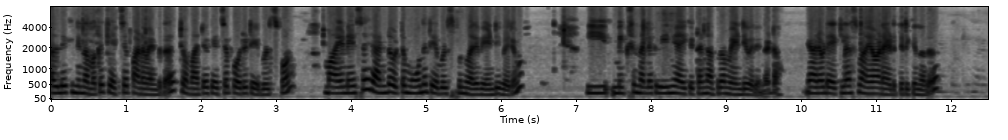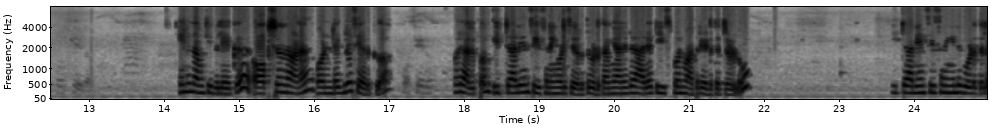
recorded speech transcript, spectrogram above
അതിലേക്ക് ഇനി നമുക്ക് കെച്ചപ്പാണ് വേണ്ടത്. ടൊമാറ്റോ കെച്ചപ്പ് ഒരു ടേബിൾ സ്പൂൺ മയണൈസ് രണ്ട് തൊട്ട് മൂന്ന് ടേബിൾ സ്പൂൺ വരെ വേണ്ടി വരും. ഈ മിക്സ് നല്ല ക്രീമി ആയി കിട്ടാൻ അത്രയും വേണ്ടി വരും കേട്ടോ. ഞാനിവിടെ എക്ലാസ് മയോ ആണ് എടുത്തിരിക്കുന്നത്. ഇനി നമുക്ക് ഇതിലേക്ക് ഓപ്ഷനിലാണ് ഉണ്ടെങ്കിൽ ചേർക്കുക. ഒരല്പം ഇറ്റാലിയൻ സീസണിംഗ് കൂടി ചേർത്ത് കൊടുക്കാം. ഞാനിത് അര ടീസ്പൂൺ മാത്രമേ എടുത്തിട്ടുള്ളൂ. ഇറ്റാലിയൻ സീസണിങ്ങിന്റെ കൂട്ടത്തിൽ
